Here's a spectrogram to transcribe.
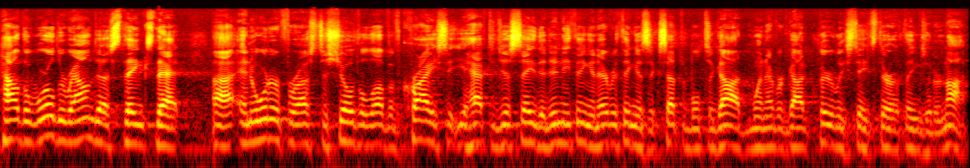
how the world around us thinks that. Uh, in order for us to show the love of Christ, that you have to just say that anything and everything is acceptable to God whenever God clearly states there are things that are not.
